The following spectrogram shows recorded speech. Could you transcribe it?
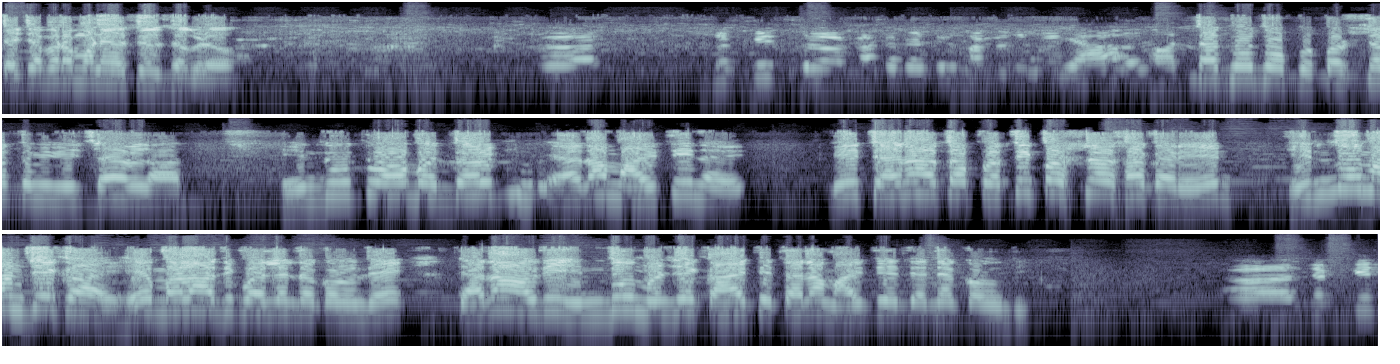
त्याच्याप्रमाणे असेल सगळं. अं, नक्कीच अं, काका काहीतरी सांगायचं प्रयत्न या. आता जो जो प्रश्न तुम्ही विचारलात हिंदुत्वाबद्दल यांना माहिती नाही. मी त्यांना आता प्रतिप्रश्न असा करेन हिंदू म्हणजे काय हे मला आधी पहिल्यांदा कळून दे. त्यांना आधी हिंदू म्हणजे काय ते त्यांना माहिती आहे त्यांना कळून दे. नक्कीच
